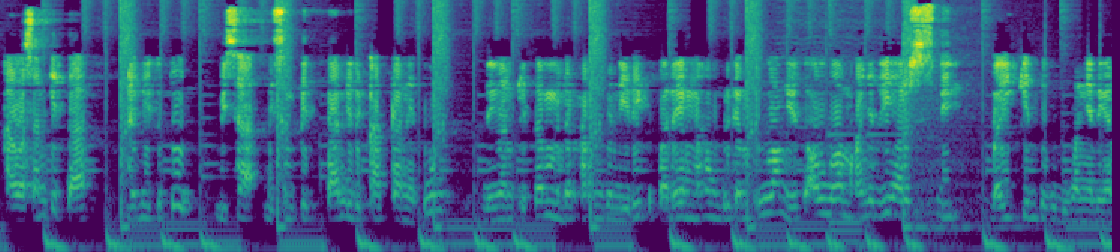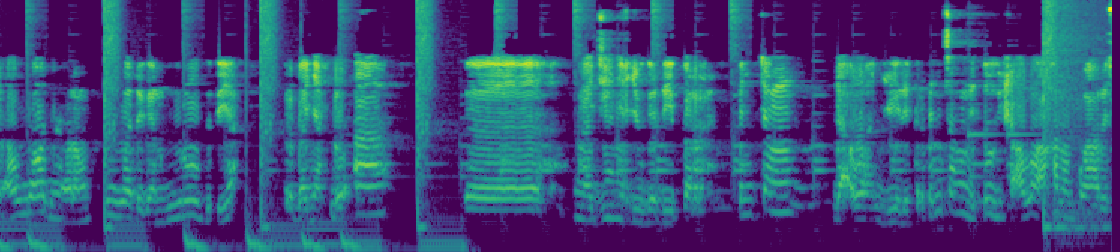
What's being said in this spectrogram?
kawasan kita dan itu tuh bisa disempitkan didekatkan itu dengan kita mendekatkan diri kepada yang maha memberikan peluang yaitu Allah. Makanya dia harus dibaikin tuh hubungannya dengan Allah dengan orang tua dengan guru gitu ya. Berbanyak doa eh, ngajinya juga diperkencang dakwah juga diperkencang itu insya Allah akan mempengaruhi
